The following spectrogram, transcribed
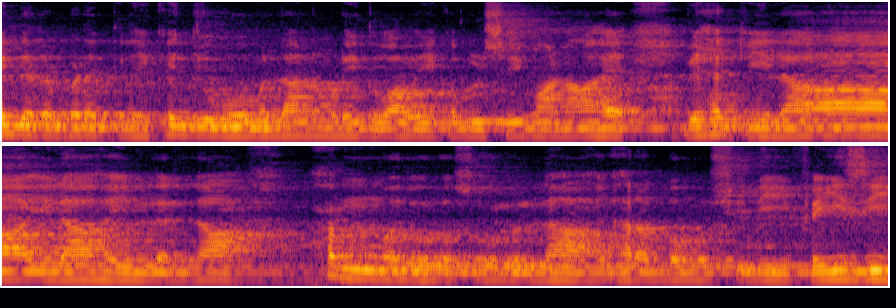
என்ற ரப்பிடத்திலே கெஞ்சுவோம். அல்லாஹ் நம்முடைய துவாவை கபுல் செய்வானாக. பிஹக்கி இலாக இலாஹ இல்லல்லா முஹம்மது ரசூலுல்லாஹ். யா ரப்ப முர்ஷிதி ஃபைசி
